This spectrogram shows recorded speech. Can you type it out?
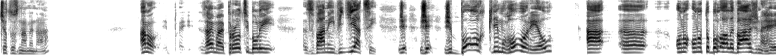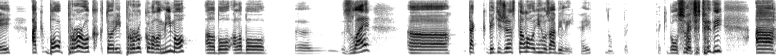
Čo to znamená? Áno, zaujímavé, proroci boli zvaní vidiaci. Že, že, že Boh k nemu hovoril a uh, ono, ono to bolo ale vážne, hej. Ak bol prorok, ktorý prorokoval mimo, alebo, alebo uh, zle, uh, tak viete, čo sa stalo? Oni ho zabili, hej. No, tak, taký bol svet vtedy. A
